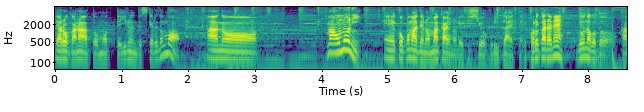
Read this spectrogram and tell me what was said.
やろうかなと思っているんですけれどもあのまあ主にえー、ここまでの魔界の歴史を振り返ったりこれからねどんなことを考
